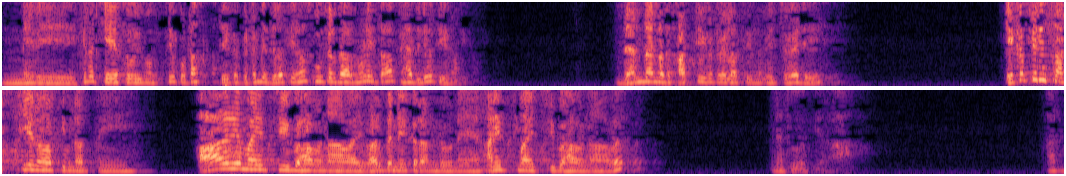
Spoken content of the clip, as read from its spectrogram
නෙවෙයි කියලා චේතෝ විමුක්තිය කොටස් දෙකකට බෙදලා තියෙනවා සූත්‍ර ධර්ම වල ඉතාල පැහැදිලිව තියෙනවා. දැන් දන්නද කට්ටියකට වෙලා තියෙන වෙච්ච වැඩේ එක පිරිසක් කියනවා පින්නත් මේ ආර්ය මෛත්‍රී භාවනාවයි වර්ධනය කරන්න ඕනේ අනිත් මෛත්‍රී භාවනාව නැතුව කියලා. හරි.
